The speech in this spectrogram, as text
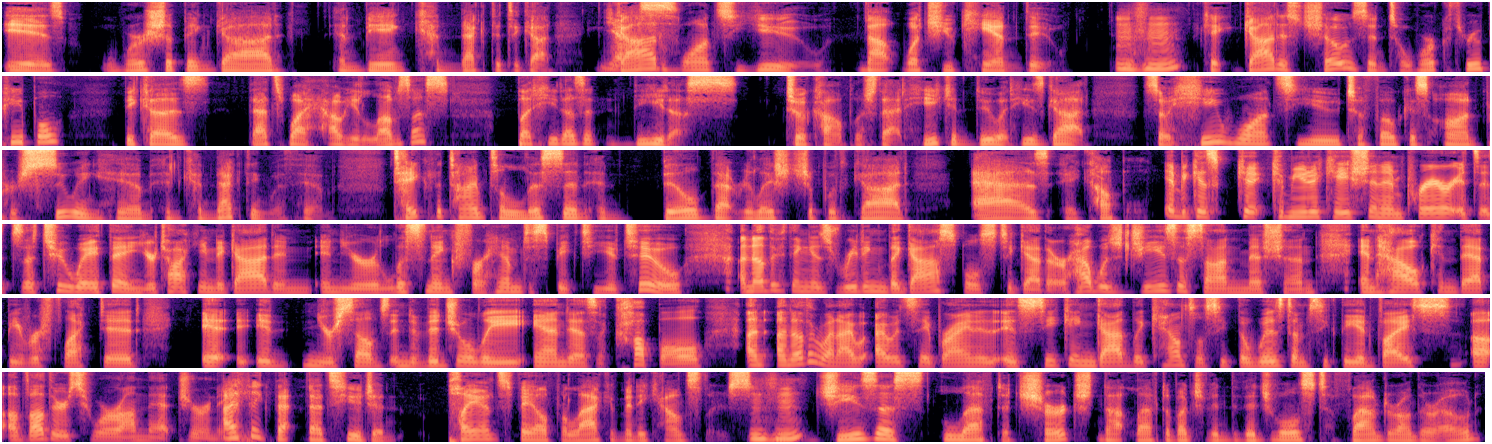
is worshiping God and being connected to God. God wants you, not what you can do. Mm-hmm. Okay, God is chosen to work through people because that's why how he loves us, but he doesn't need us to accomplish that. He can do it. He's God. So he wants you to focus on pursuing him and connecting with him. Take the time to listen and build that relationship with God as a couple. Yeah, because c- communication and prayer, it's it's a two way thing. You're talking to God and and you're listening for Him to speak to you too. Another thing is reading the Gospels together. How was Jesus on mission, and how can that be reflected in, yourselves individually and as a couple. An, another one I, w- I would say, Brian, is, is, seeking godly counsel, seek the wisdom, seek the advice uh, of others who are on that journey. I think that that's huge. And plans fail for lack of many counselors. Mm-hmm. Jesus left a church, not left a bunch of individuals to flounder on their own.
